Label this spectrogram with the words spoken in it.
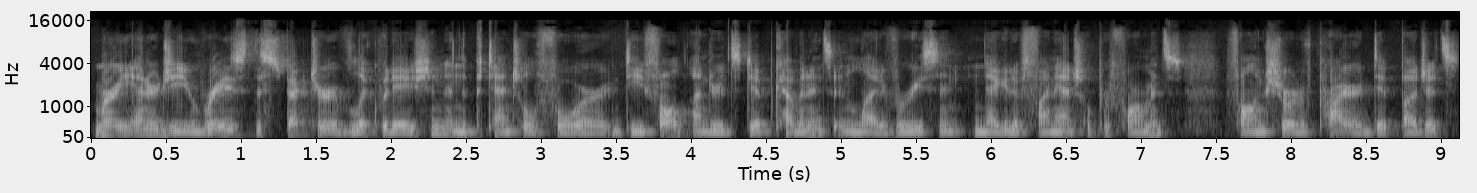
Murray Energy raised the specter of liquidation and the potential for default under its DIP covenants in light of recent negative financial performance, falling short of prior DIP budgets,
